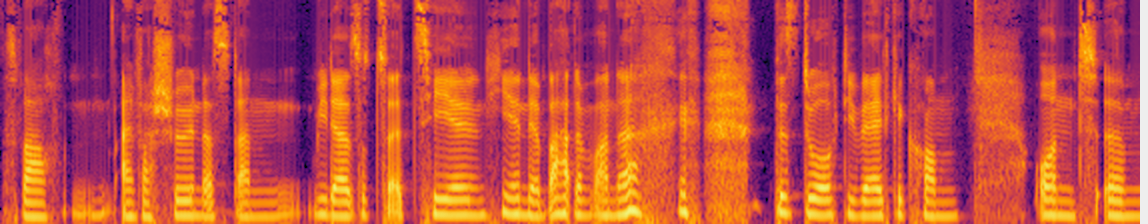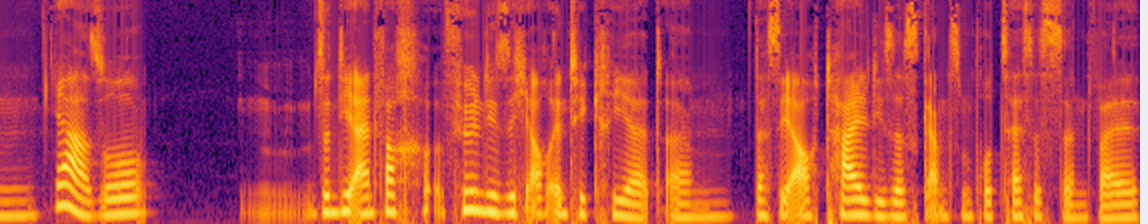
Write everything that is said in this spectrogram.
Das war auch einfach schön, das dann wieder so zu erzählen. Hier in der Badewanne bist du auf die Welt gekommen. Und ähm, ja, so sind die einfach, fühlen die sich auch integriert, ähm, dass sie auch Teil dieses ganzen Prozesses sind, weil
